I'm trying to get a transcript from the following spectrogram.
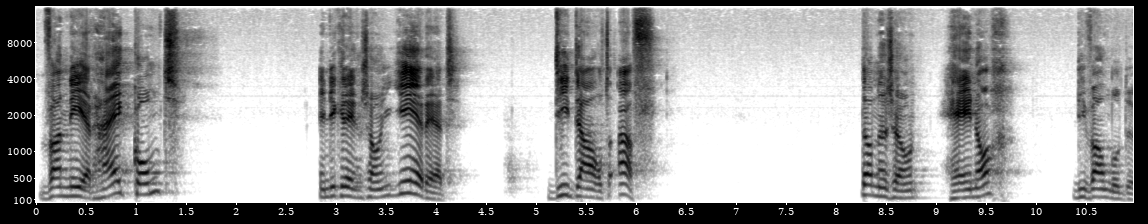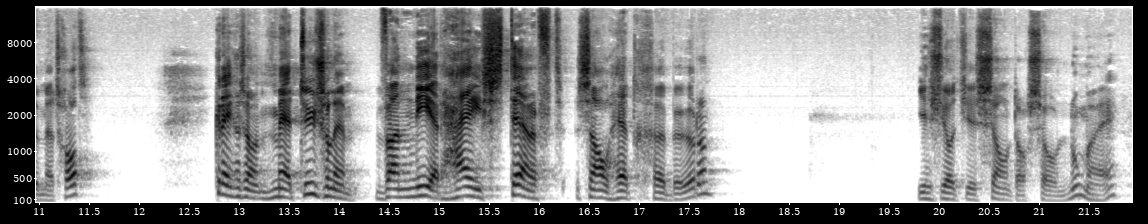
Wanneer hij komt, en die kreeg een zoon Jered, die daalt af. Dan een zoon Henoch, die wandelde met God. Kreeg een zoon Methuselem, wanneer hij sterft, zal het gebeuren. Je zult je zoon toch zo noemen, hè?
